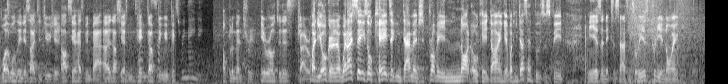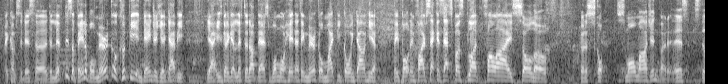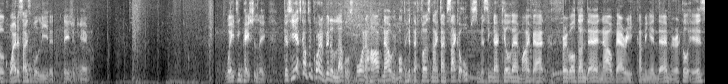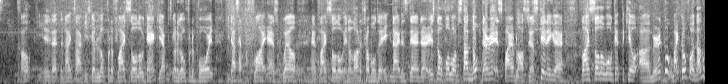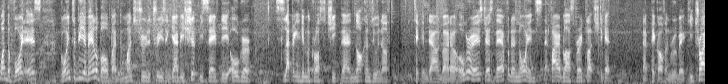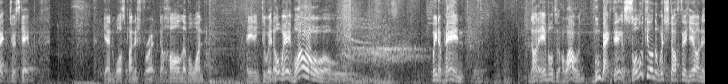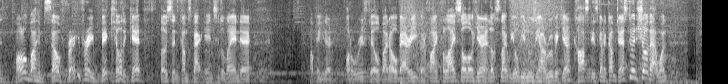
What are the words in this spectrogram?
What will they decide to do here? Darkseer has been bad. Uh, Darkseer has been picked up. Do we pick remaining. complementary hero to this gyro? But the ogre. When I say he's okay taking damage, he's probably not okay dying here. But he does have boost of speed, and he is a Nyx assassin, so he is pretty annoying. When it comes to this, uh, the lift is available. Miracle could be in danger here. Gabby, yeah, he's gonna get lifted up. There's one more hit. I think Miracle might be going down here. Fade Bolt in five seconds. That's first blood. Fly solo. Gonna score small margin, but it is still quite a sizable lead at stage of the game. Waiting patiently. Because he has gotten quite a bit of levels. Four and a half now. We're about to hit that first nighttime cycle. Oops, missing that kill there. My bad. Very well done there. And now Barry coming in there. Miracle is Oh, he is at the nighttime. He's going to look for the fly solo gank. Yep, he's going to go for the void. He does have to fly as well. And fly solo in a lot of trouble. The ignite is there. There is no follow-up stun. Nope, there is. Fire blast. Just kidding there. Fly solo will get the kill. Uh, Miracle might go for another one. The void is going to be available, but the munch through the trees and Gabby should be safe. The ogre slapping him across the cheek there. Not going to do enough to take him down, but uh, ogre is just there for the annoyance. That fire blast very clutch to get that pick off on Rubick. He tried to escape. And was punished for it. The Hall level 1 aiding to it. Oh, wait. Whoa! Queen of Pain. Not able to... Oh, wow. Boomback getting a solo kill on the Witch Doctor here on his, all by himself. Very, very big kill to get. Lawson comes back into the lane there. Helping the auto refill. But oh, Barry gonna find Fly solo here. And looks like we will be losing our Rubick here. Cask is gonna come just to ensure that one.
